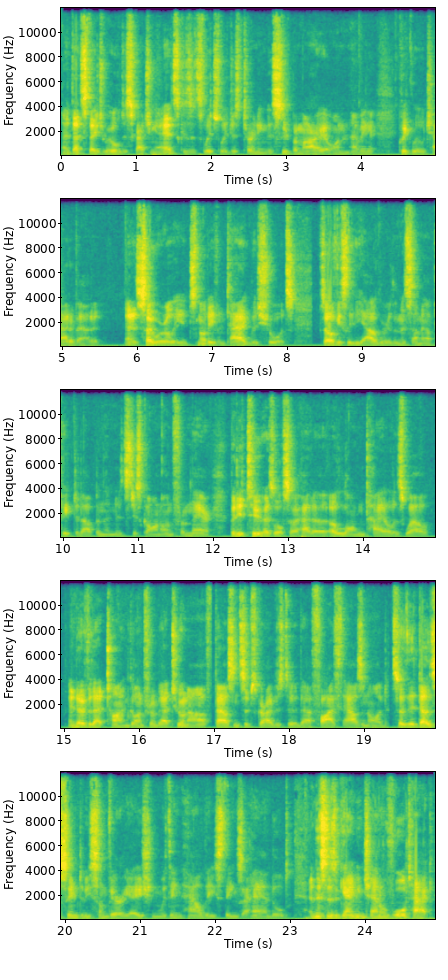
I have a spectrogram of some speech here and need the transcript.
And at that stage we're all just scratching our heads because it's literally just turning this Super Mario on and having a quick little chat about it. And it's so early, it's not even tagged with shorts. So obviously the algorithm has somehow picked it up and then it's just gone on from there. But it too has also had a, a long tail as well. And over that time gone from about two and a half thousand subscribers to about five thousand odd. So there does seem to be some variation within how these things are handled. And this is a gaming channel, Vortac,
